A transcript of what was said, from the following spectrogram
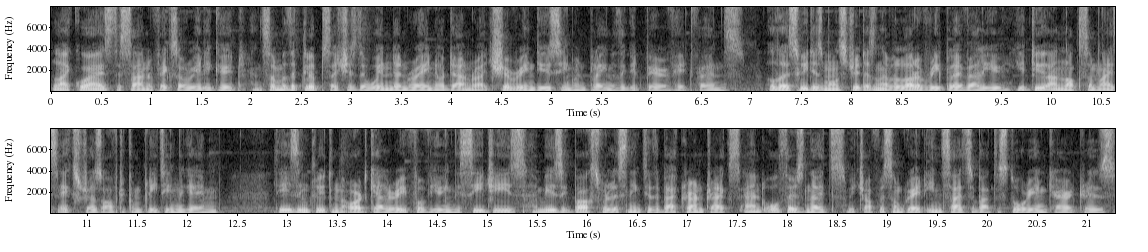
Likewise, the sound effects are really good, and some of the clips such as the wind and rain are downright shiver-inducing when playing with a good pair of headphones. Although Sweetest Monster doesn't have a lot of replay value, you do unlock some nice extras after completing the game. These include an art gallery for viewing the CGs, a music box for listening to the background tracks, and author's notes, which offer some great insights about the story and characters.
